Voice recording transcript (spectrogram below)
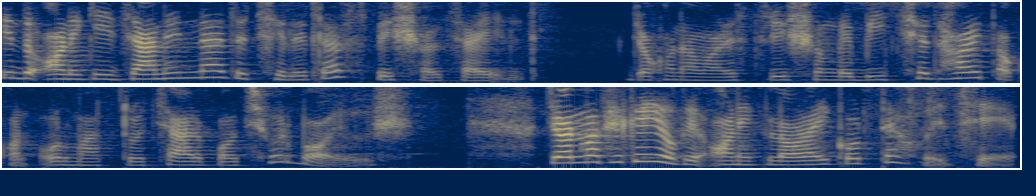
কিন্তু অনেকেই জানেন না যে ছেলেটা স্পেশাল চাইল্ড যখন আমার স্ত্রীর সঙ্গে বিচ্ছেদ হয়, তখন ওর মাত্র চার বছর বয়স। জন্ম থেকেই ওকে অনেক লড়াই করতে হয়েছে।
